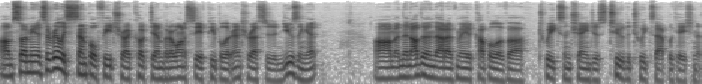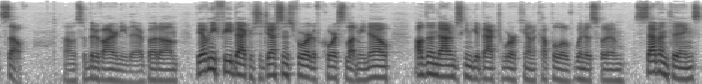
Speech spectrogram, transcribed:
Um, so, I mean, it's a really simple feature I cooked in, but I want to see if people are interested in using it. Um, and then other than that, I've made a couple of uh, tweaks and changes to the Tweaks application itself. Um, so a bit of irony there. But um, if you have any feedback or suggestions for it, of course, let me know. Other than that, I'm just going to get back to working on a couple of Windows Phone 7 things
